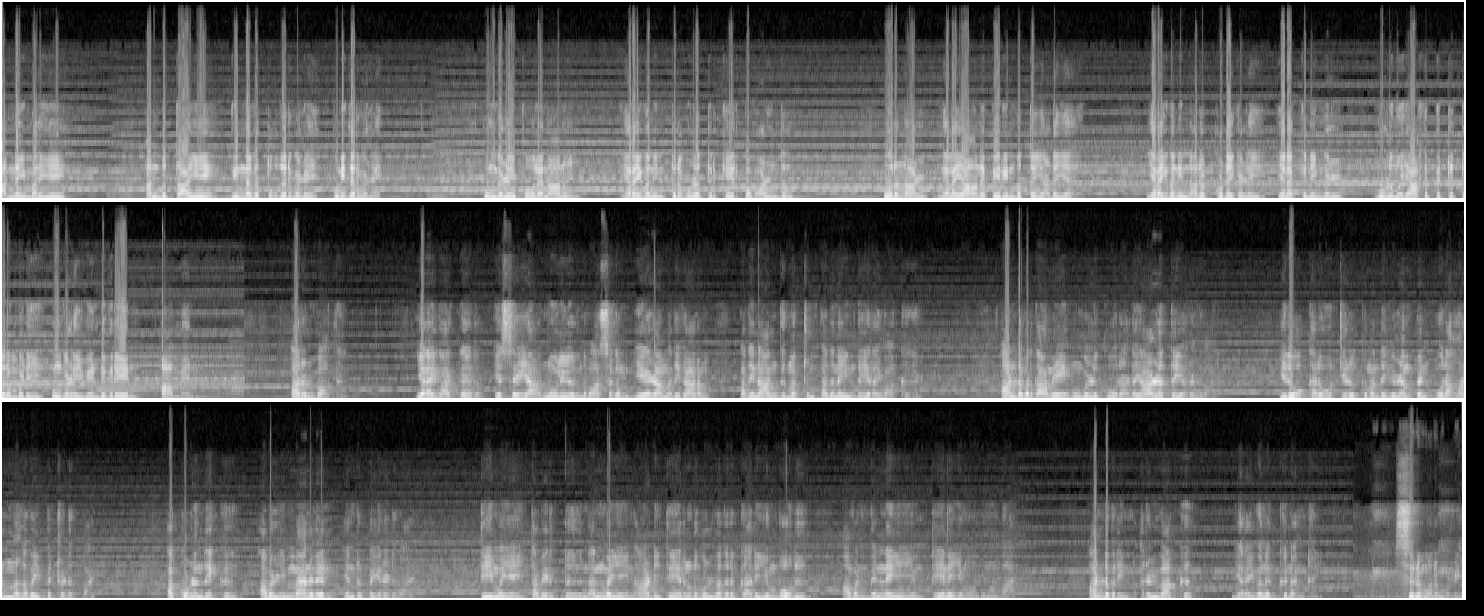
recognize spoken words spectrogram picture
அன்னை மரியே அன்பு தாயே விண்ணக தூதர்களே புனிதர்களே. உங்களைப் போல நானும் இறைவனின் திருவுளத்திற்கு ஏற்ப வாழ்ந்து ஒரு நாள் நிலையான பேரின்பத்தை அடைய இறைவனின் அருட்கொடைகளை எனக்கு நீங்கள் முழுமையாக பெற்றுத்தரும்படி உங்களை வேண்டுகிறேன். ஆமேன். அருள்வாக்கு. இறைவாக்கர் எஸ்ஐயா நூலிலிருந்து வாசகம் ஏழாம் அதிகாரம் பதினான்கு மற்றும் பதினைந்து இறைவாக்குகள். ஆண்டவர் தாமே உங்களுக்கு ஒரு அடையாளத்தை அருள்வார். இதோ கருவுற்றிருக்கும் அந்த இளம்பெண் ஒரு ஆன்மகவை பெற்றெடுப்பாள். அக்குழந்தைக்கு அவள் இம்மானுவேல் என்று பெயரிடுவாள். தீமையை தவிர்த்து நன்மையை நாடி தேர்ந்து கொள்வதற்கு அறியும் போது அவன் வெண்ணையையும் தேனையும் உண்பான். ஆண்டவரின் அருள்வாக்கு இறைவனுக்கு நன்றி. சிறு மறுமொழி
